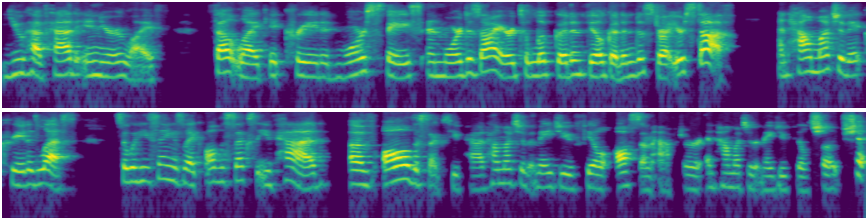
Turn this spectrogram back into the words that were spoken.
you have had in your life felt like it created more space and more desire to look good and feel good and to strut your stuff? And how much of it created less? So, what he's saying is like all the sex that you've had of all the sex you've had, how much of it made you feel awesome after, and how much of it made you feel like shit.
